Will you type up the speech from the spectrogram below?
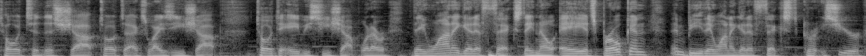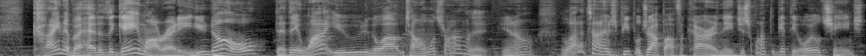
tow it to this shop, tow it to XYZ shop, tow it to ABC shop, whatever, they want to get it fixed. They know A, it's broken, and B, they want to get it fixed. So you're kind of ahead of the game already. You know that they want you to go out and tell them what's wrong with it. You know, a lot of times people drop off a car and they just want to get the oil changed.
